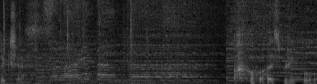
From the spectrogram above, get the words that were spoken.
Rickshaws. Oh, that's pretty cool.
